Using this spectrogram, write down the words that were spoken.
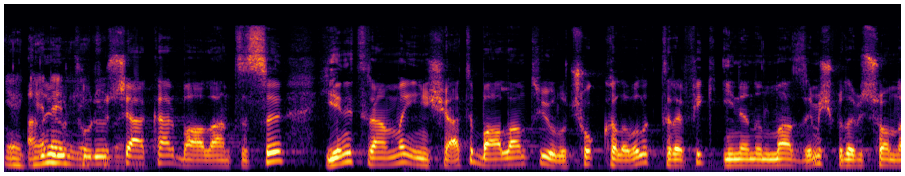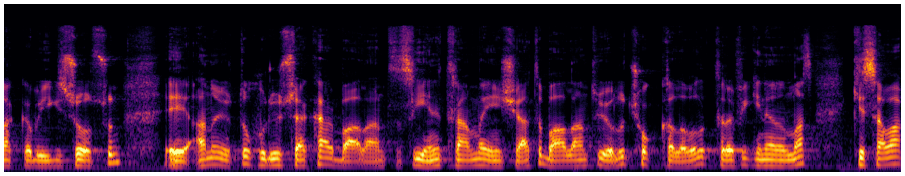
Ya Anayurt. Hulusi Akar bağlantısı yeni tramvay inşaatı bağlantı yolu çok kalabalık trafik inanılmaz demiş. Bu da bir son dakika bilgisi olsun. Ee, Anayurt'ta Hulusi Akar bağlantısı yeni tramvay inşaatı bağlantı yolu çok kalabalık trafik inanılmaz. Ki sabah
